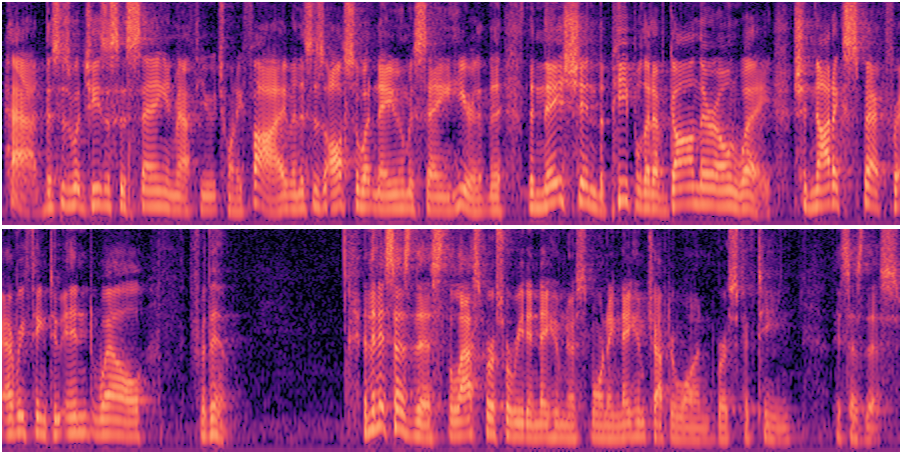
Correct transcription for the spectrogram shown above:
had. This is what Jesus is saying in Matthew 25, and this is also what Nahum is saying here that the, the nation, the people that have gone their own way, should not expect for everything to end well for them. And then it says this the last verse we'll read in Nahum this morning, Nahum chapter 1, verse 15. It says this.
